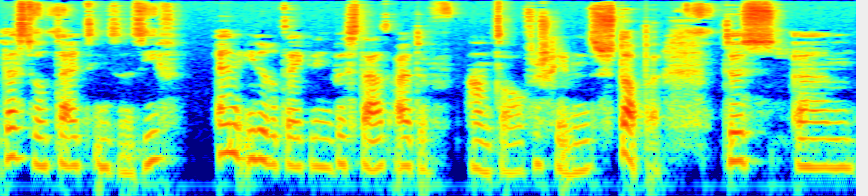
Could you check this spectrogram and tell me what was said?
best wel tijdsintensief. En iedere tekening bestaat uit een aantal verschillende stappen. Dus um,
